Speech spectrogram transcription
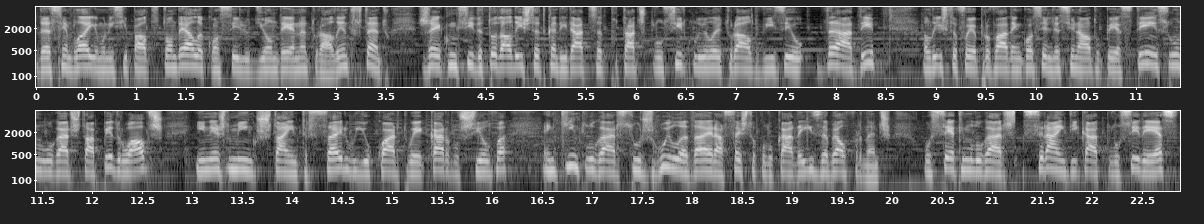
da Assembleia Municipal de Tondela, conselho de onde é natural. Entretanto, já é conhecida toda a lista de candidatos a deputados pelo Círculo Círculo Eleitoral de Viseu da AD. A lista foi aprovada em Conselho Nacional do PSD. Em segundo lugar está Pedro Alves, Inês Domingos está em terceiro e o quarto é Carlos Silva. Em quinto lugar surge Rui Ladeira, a sexta colocada Isabel Fernandes. O sétimo lugar será indicado pelo CDS.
